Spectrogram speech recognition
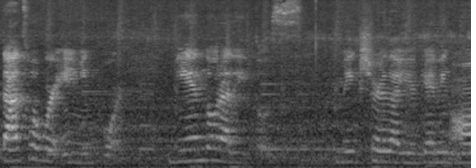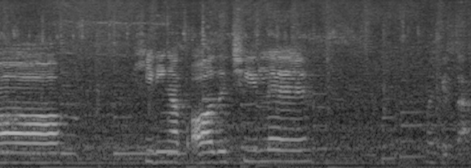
that's what we're aiming for. Bien doraditos. Make sure that you're getting all heating up all the chile. Look at that.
